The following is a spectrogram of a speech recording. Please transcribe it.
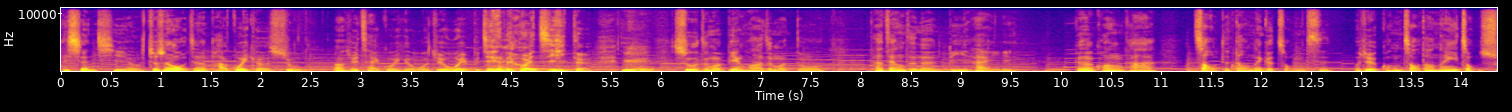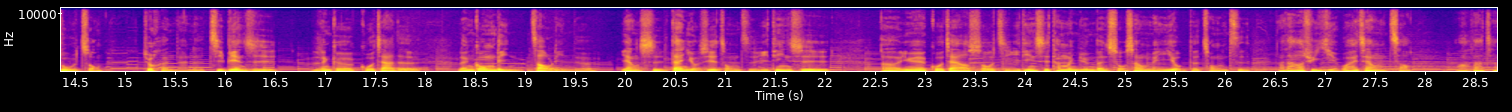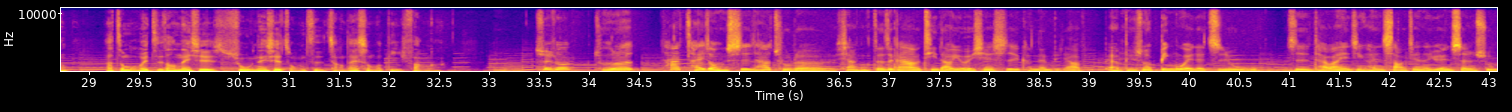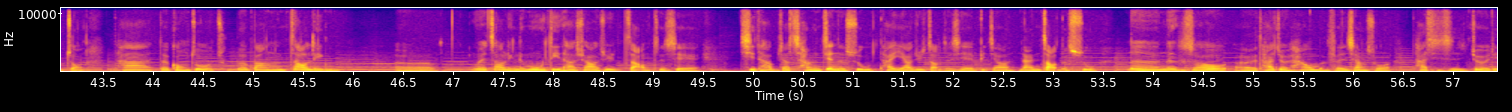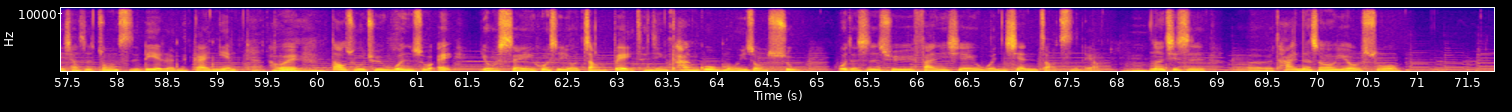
太神奇了。就算我真的爬过一棵树，然后去采过一棵，我觉得我也不见得会记得，因为树这么变化这么多，它这样真的很厉害耶。更何况他找得到那个种子，我觉得光找到那一种树种就很难了。即便是那个国家的人工林造林的样式，但有些种子一定是。呃，因为国家要收集，一定是他们原本手上没有的种子，那他要去野外这样找，哇，那这样他怎么会知道那些树那些种子长在什么地方啊？嗯，所以说，除了他采种师，他除了像哲志刚刚有提到，有一些是可能比较呃，比如说濒危的植物，是台湾已经很少见的原生树种，他的工作除了帮造林，呃，因为造林的目的，他需要去找这些。其他比较常见的树，他也要去找这些比较难找的树。那那个时候，呃，他就和我们分享说，他其实就有点像是种子猎人的概念，他会到处去问说，哎，有谁或是有长辈曾经看过某一种树，或者是去翻一些文献找资料。那其实，呃，他那时候也有说。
